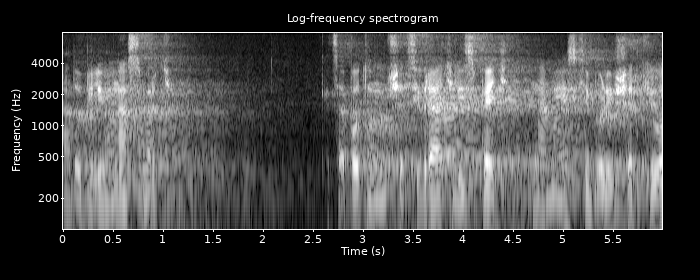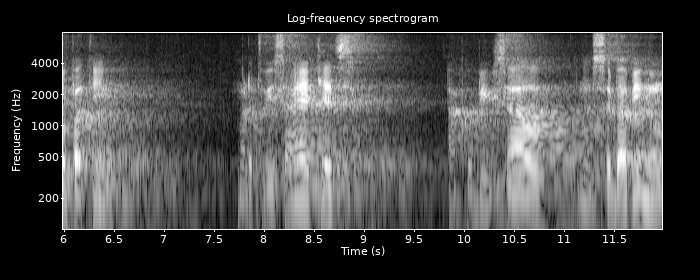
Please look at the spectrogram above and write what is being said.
a dobili ho na smrť. Keď sa potom všetci vrátili späť, na mieste boli všetky lopaty. Mŕtvý zajatec ako by vzal na seba vinu,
